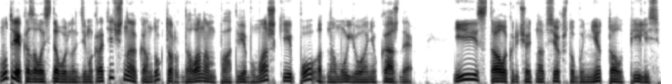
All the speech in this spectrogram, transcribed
Внутри оказалось довольно демократично, кондуктор дала нам по две бумажки по одному юаню каждая. И стала кричать на всех, чтобы не толпились.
